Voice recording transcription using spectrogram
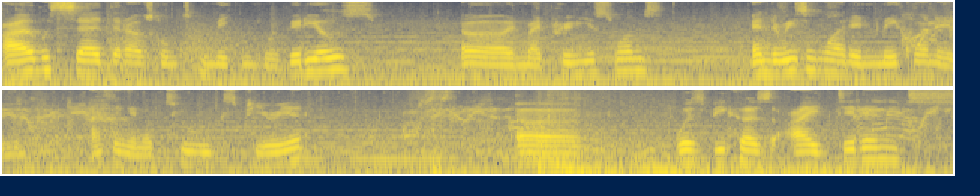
I was said that I was going to be making more videos, uh, in my previous ones, and the reason why I didn't make one in, I think, in a two weeks period, uh was because I didn't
